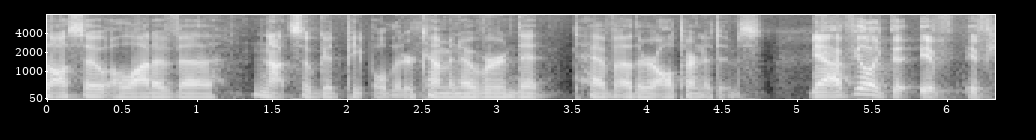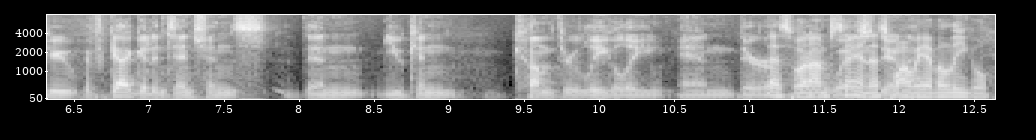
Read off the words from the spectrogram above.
also a lot of uh, not so good people that are coming over that have other alternatives. Yeah, I feel like that if if you if you got good intentions, then you can come through legally, and there. That's what I'm saying. That's why we have a legal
